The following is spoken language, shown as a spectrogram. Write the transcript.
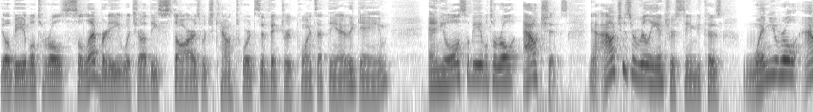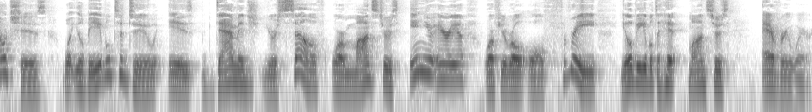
You'll be able to roll celebrity, which are these stars which count towards the victory points at the end of the game. And you'll also be able to roll ouches. Now, ouches are really interesting because when you roll ouches, what you'll be able to do is damage yourself or monsters in your area, or if you roll all three, you'll be able to hit monsters everywhere.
